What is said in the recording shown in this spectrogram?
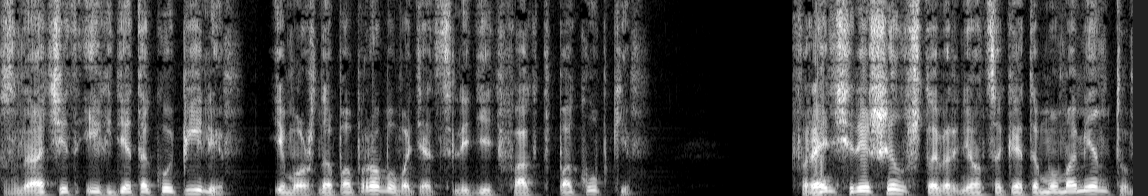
Значит, их где-то купили, и можно попробовать отследить факт покупки. Френч решил, что вернется к этому моменту,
